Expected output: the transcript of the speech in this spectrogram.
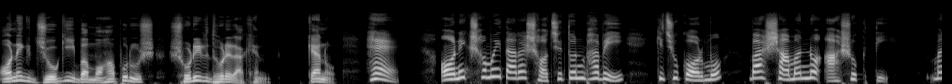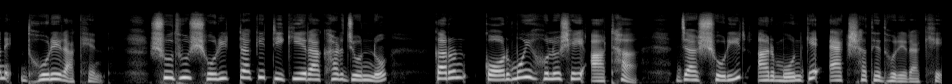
অনেক যোগী বা মহাপুরুষ শরীর ধরে রাখেন। কেন? হ্যাঁ অনেক সময় তারা সচেতনভাবেই কিছু কর্ম বা সামান্য আসক্তি মানে ধরে রাখেন। শুধু শরীরটাকে টিকিয়ে রাখার জন্য কারণ কর্মই হল সেই আঠা যা শরীর আর মনকে একসাথে ধরে রাখে।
